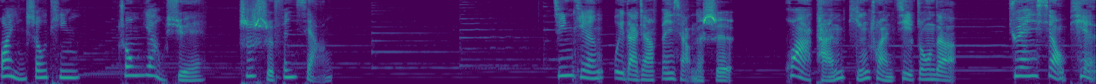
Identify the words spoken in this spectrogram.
欢迎收听中药学知识分享。今天为大家分享的是化痰平喘剂中的捐孝片。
